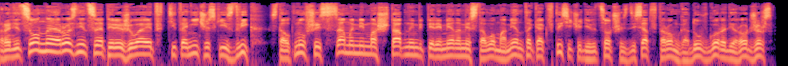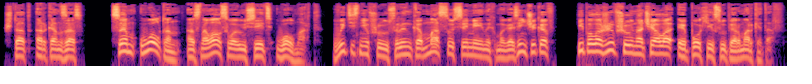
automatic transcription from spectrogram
Традиционная розница переживает титанический сдвиг, столкнувшись с самыми масштабными переменами с того момента, как в 1962 году в городе Роджерс, штат Арканзас, Сэм Уолтон основал свою сеть Walmart, вытеснившую с рынка массу семейных магазинчиков и положившую начало эпохи супермаркетов.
